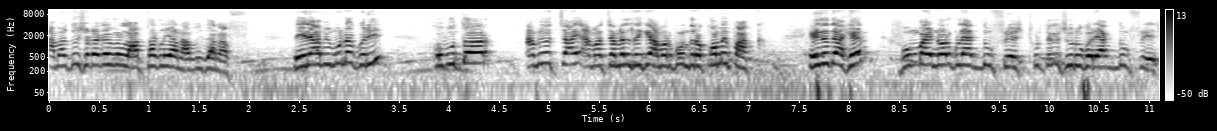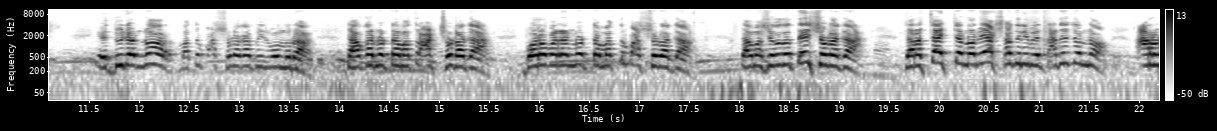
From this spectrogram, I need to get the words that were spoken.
আমার দুশো টাকা করে লাভ থাকলে আনাফ ইজ আনাফ। তো এরা আমি মনে করি, কবুতর আমিও চাই আমার চ্যানেল থেকে আমার বন্ধুরা কমে পাক। এই যে দেখেন, বোম্বাই নরগুলো একদম ফ্রেশ ঠুর থেকে শুরু করে একদম ফ্রেশ এই দুইটা নর মাত্র পাঁচশো টাকা পিস বন্ধুরা। টাকার নোটটা মাত্র আটশো টাকা, বড় বাড়ার নোটটা মাত্র পাঁচশো টাকা, তামাশে কত তেইশশো টাকা। যারা চারটা নর একসাথে নেবেন, তাদের জন্য আরও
